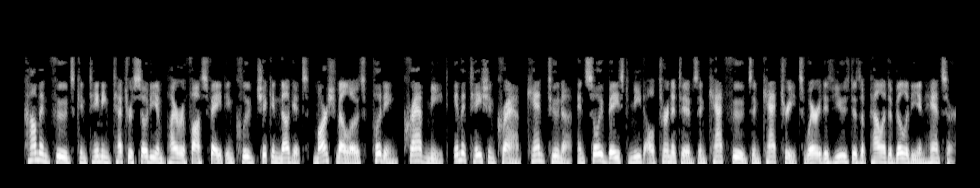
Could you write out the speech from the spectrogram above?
Common foods containing tetrasodium pyrophosphate include chicken nuggets, marshmallows, pudding, crab meat, imitation crab, canned tuna, and soy-based meat alternatives and cat foods and cat treats where it is used as a palatability enhancer.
